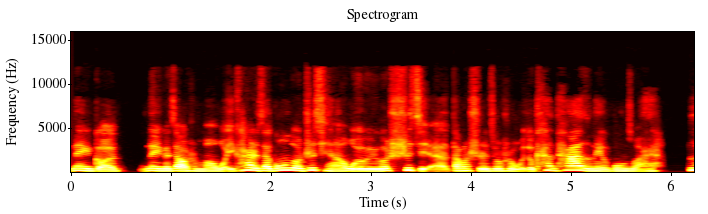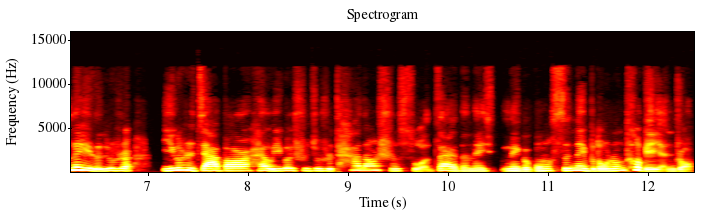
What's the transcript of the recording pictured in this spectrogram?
那个那个叫什么？我一开始在工作之前，我有一个师姐，当时就是我就看她的那个工作，哎呀。累的，就是一个是加班，还有一个是就是他当时所在的那那个公司内部斗争特别严重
